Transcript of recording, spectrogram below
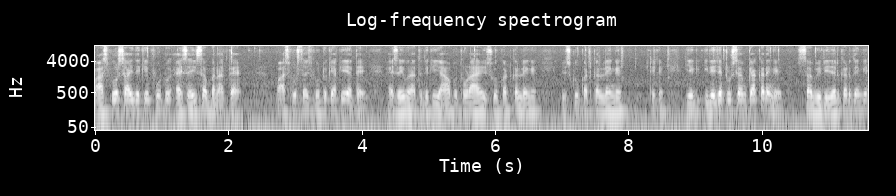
पासपोर्ट साइज़ देखिए फ़ोटो ऐसे ही सब बनाते हैं। पासपोर्ट साइज़ फ़ोटो क्या किया जाता है ऐसे ही बनाते देखिए, यहाँ पर थोड़ा है, इसको कट कर लेंगे, इसको कट कर लेंगे। ठीक है? ये इरेजर टूल से हम क्या करेंगे? सब इरेजर कर देंगे।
